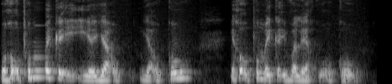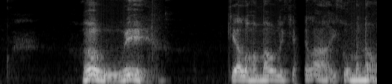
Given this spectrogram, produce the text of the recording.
O ho opo mai ka i ia ia o, ia o kou, e ho opo mai ka i wale aku o kou. ʻO wai ē! Ke aloha maoli kēlā i koʻu manaʻo,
